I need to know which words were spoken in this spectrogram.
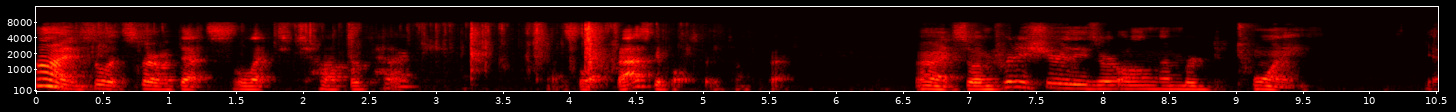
Alright, so let's start with that select topper pack. That select basketball the topper pack. Alright, so I'm pretty sure these are all numbered to 20. Yeah.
